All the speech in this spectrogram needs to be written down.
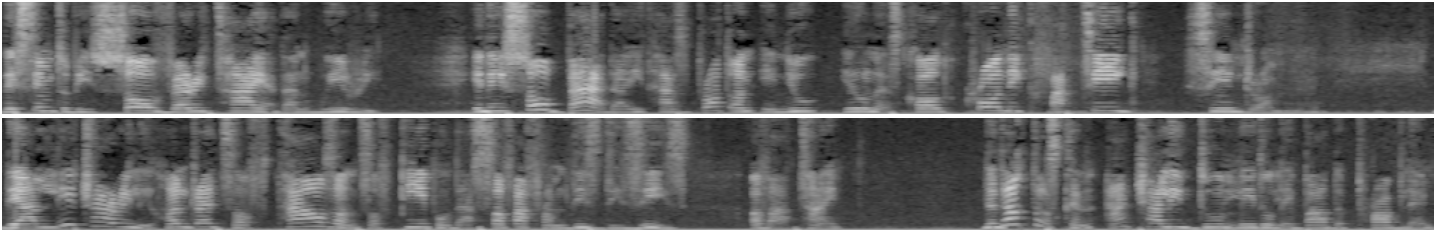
They seem to be so very tired and weary. It is so bad that it has brought on a new illness called chronic fatigue syndrome. There are literally hundreds of thousands of people that suffer from this disease of our time. The doctors can actually do little about the problem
